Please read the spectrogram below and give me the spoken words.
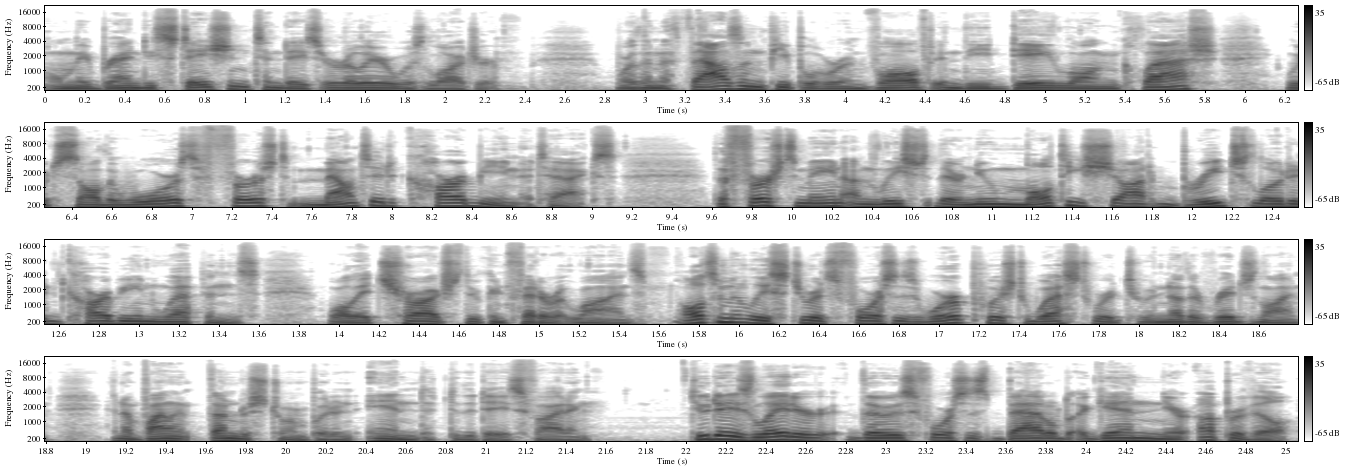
Only Brandy Station 10 days earlier was larger. More than a thousand people were involved in the day long clash, which saw the war's first mounted carbine attacks. The 1st Maine unleashed their new multi shot breech loaded carbine weapons while they charged through Confederate lines. Ultimately, Stuart's forces were pushed westward to another ridgeline, and a violent thunderstorm put an end to the day's fighting. Two days later, those forces battled again near Upperville.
